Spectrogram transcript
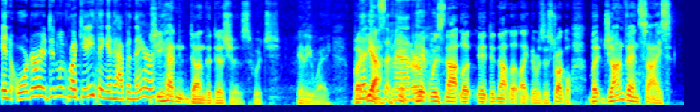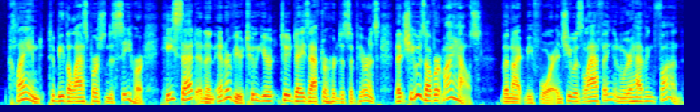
in order? It didn't look like anything had happened there. She hadn't done the dishes, which anyway. But That yeah, doesn't matter. It was not look. It did not look like there was a struggle. But John Van Cise claimed to be the last person to see her. He said in an interview two year two days after her disappearance that she was over at my house the night before and she was laughing and we were having fun.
